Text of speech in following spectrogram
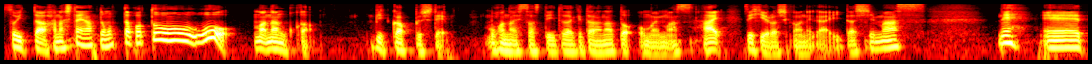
そういった話したいなって思ったことを、まあ、何個かピックアップしてお話しさせていただけたらなと思います。はい。ぜひよろしくお願いいたします。ね、えー、っ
